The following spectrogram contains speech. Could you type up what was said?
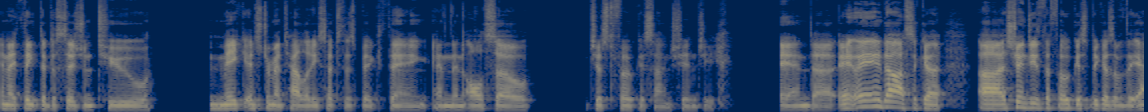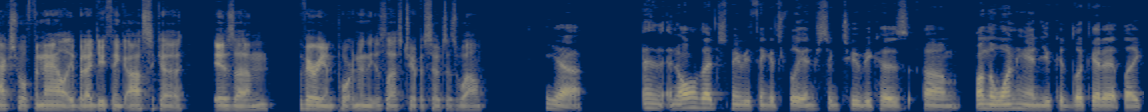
and I think the decision to make instrumentality such this big thing, and then also just focus on Shinji and uh, and, and Asuka. Uh, Shinji is the focus because of the actual finale, but I do think Asuka is um very important in these last two episodes as well. Yeah. And and all of that just made me think it's really interesting too because um on the one hand you could look at it like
